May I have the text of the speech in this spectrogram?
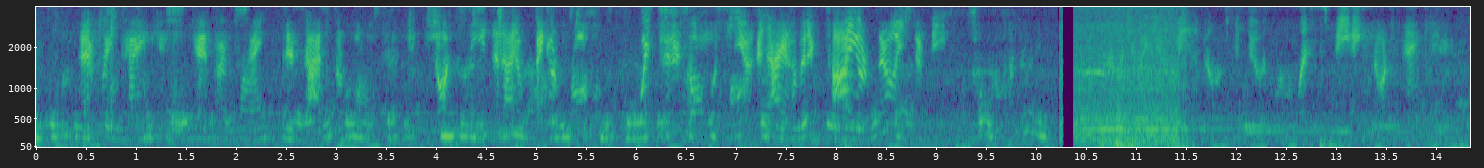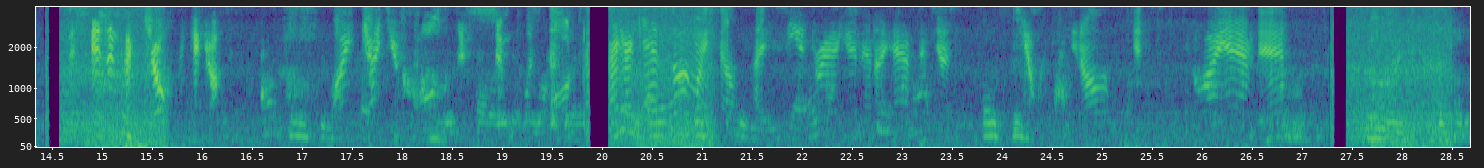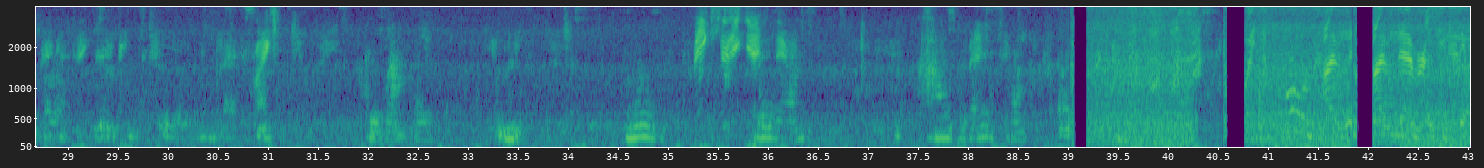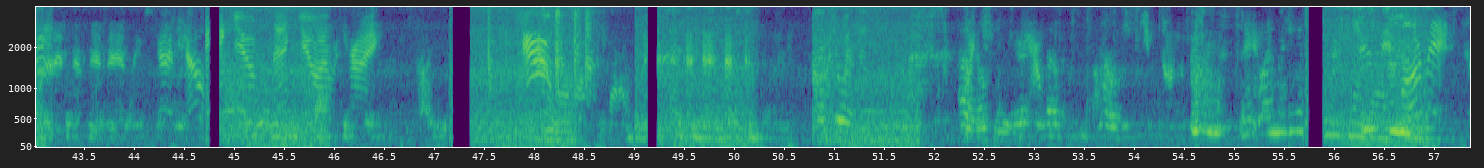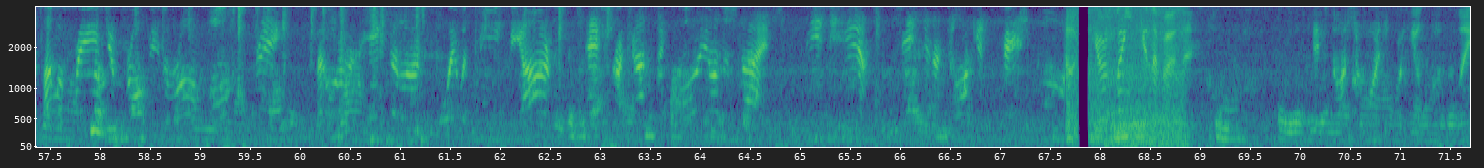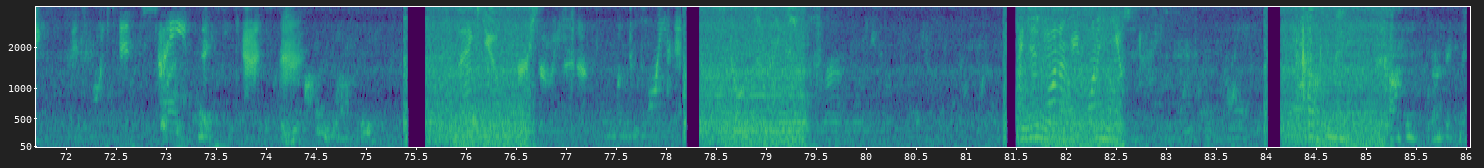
Every time you step outside, disaster balls. Not see that I have bigger problems. Winter is almost here, and I have an entire village to feed. do think? This isn't a joke, Hiccup. Why can't you follow the simplest order? Like I can't stop myself. I see a dragon and I have to just kill it. You know, it's who I am, Dad. Make sure he gets there. I've, I've never seen anyone that that badly. Thank you, thank you. I was trying. Excuse me, Marvin. You brought me the wrong offspring. Remember when the extra large boy with PVR, extra guts and glory on the side? He's here. This is a talking fishbowl. You're thinking about this. It's not so much what you look like, it's what's inside that you can't stand. Thank you for summation up. But the point is, it's going to make so I just want to be one of you. Coffee, man. Coffee's perfect, man.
